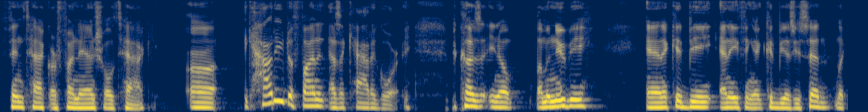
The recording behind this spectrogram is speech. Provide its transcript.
fintech or financial tech, uh, like, how do you define it as a category? Because you know I'm a newbie, and it could be anything. It could be, as you said, like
